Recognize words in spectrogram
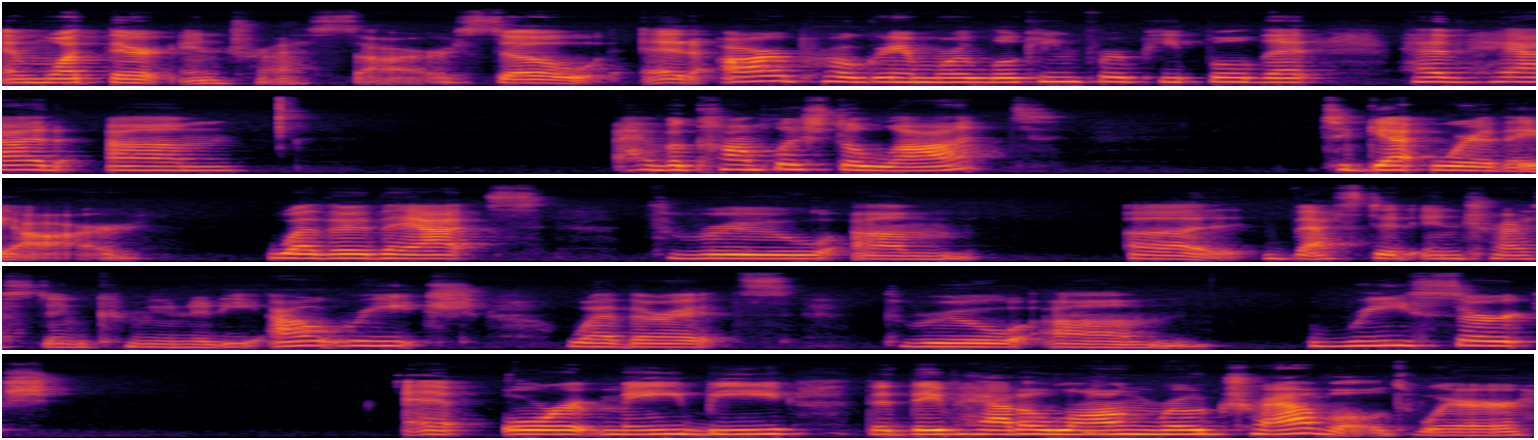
and what their interests are. So at our program, we're looking for people that have had um, have accomplished a lot to get where they are, whether that's through um, a vested interest in community outreach, whether it's through um, research, eh, or it may be that they've had a long road traveled where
